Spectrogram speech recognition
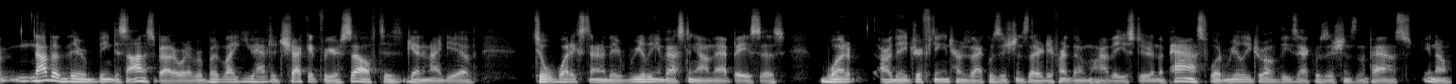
not that they're being dishonest about it or whatever, but like you have to check it for yourself to get an idea of to what extent are they really investing on that basis? What are they drifting in terms of acquisitions that are different than how they used to do in the past? What really drove these acquisitions in the past? You know,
